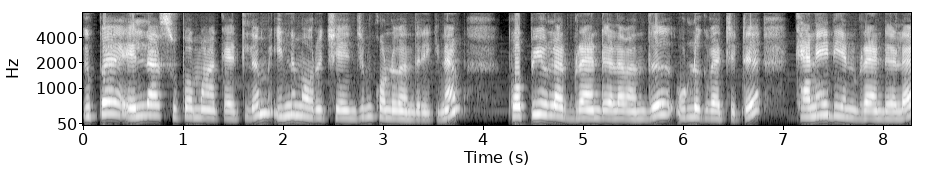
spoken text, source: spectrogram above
இப்போ எல்லா சூப்பர் மார்க்கெட்லும் இன்னும் ஒரு சேஞ்சும் கொண்டு வந்திருக்கினேன் பாப்புலர் பிராண்டுகளை வந்து உள்ளுக்கு வச்சுட்டு கனேடியன் பிராண்டுகளை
